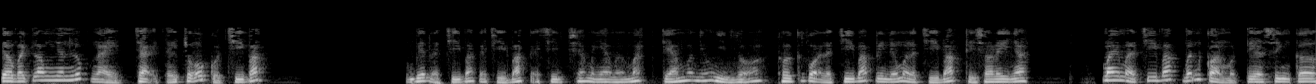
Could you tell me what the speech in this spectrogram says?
Tiểu Bạch Long Nhân lúc này chạy tới chỗ của Chi Bắc. Không biết là Chi Bắc hay Chi Bắc, xin xem anh em mắt kém nếu nhìn rõ. Thôi cứ gọi là Chi Bắc đi, nếu mà là Chi Bắc thì sorry nhá. May mà Chi Bắc vẫn còn một tia sinh cơ.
